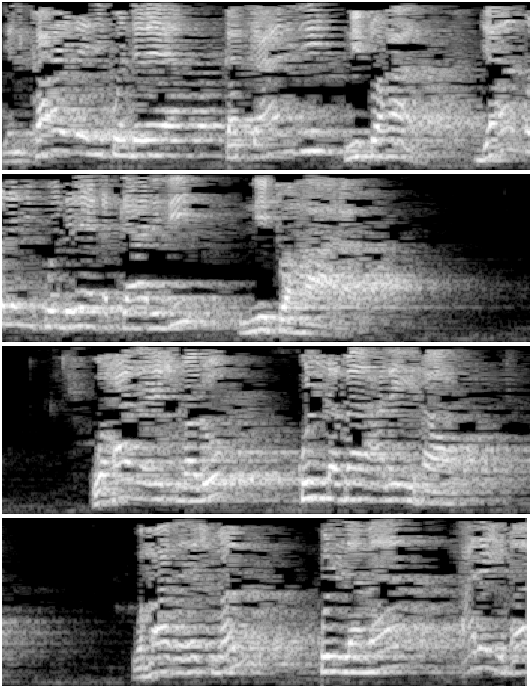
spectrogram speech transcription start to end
yani kaida yenye kuendelea katika ardhi ni tahara jambo lenye kuendelea katika ardhi ni tahara وهذا يشمل كل ما عليها وهذا يشمل كل ما عليها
